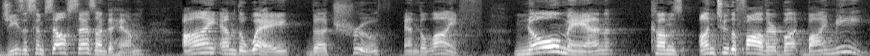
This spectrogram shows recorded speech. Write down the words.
Jesus himself says unto him, I am the way, the truth, and the life. No man comes unto the Father but by me.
